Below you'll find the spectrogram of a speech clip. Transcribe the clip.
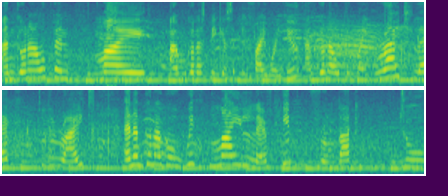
I'm gonna open my, I'm gonna speak as if I were you. I'm gonna open my right leg to the right and I'm gonna go with my left hip from back to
